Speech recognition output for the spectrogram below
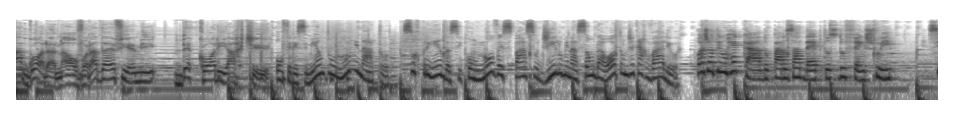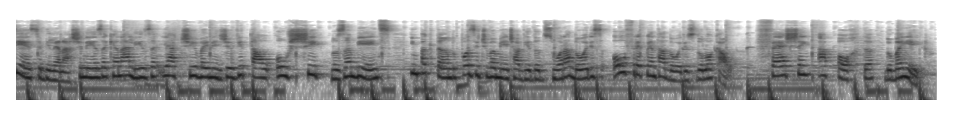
Agora na Alvorada FM, Decore Arte. Oferecimento Luminato. Surpreenda-se com um novo espaço de iluminação da Otton de Carvalho. Hoje eu tenho um recado para os adeptos do Feng Shui, ciência milenar chinesa que analisa e ativa a energia vital ou Qi nos ambientes, impactando positivamente a vida dos moradores ou frequentadores do local. Fechem a porta do banheiro.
